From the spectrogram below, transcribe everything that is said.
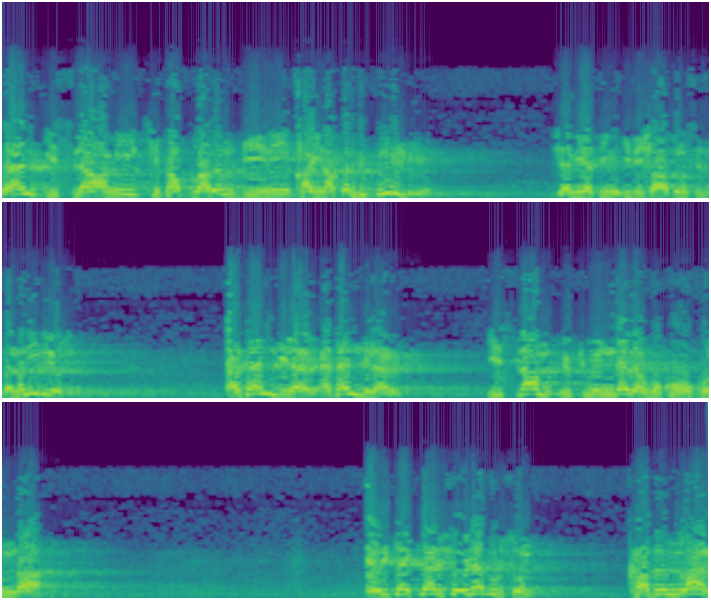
Ben İslami kitapların dini kaynakların hükmünü bildiriyorum. Cemiyetin gidişatını siz benden iyi biliyorsunuz. Efendiler, efendiler, İslam hükmünde ve hukukunda erkekler şöyle dursun, kadınlar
